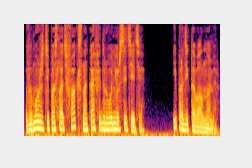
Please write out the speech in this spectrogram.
«Вы можете послать факс на кафедру в университете», — и продиктовал номер.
